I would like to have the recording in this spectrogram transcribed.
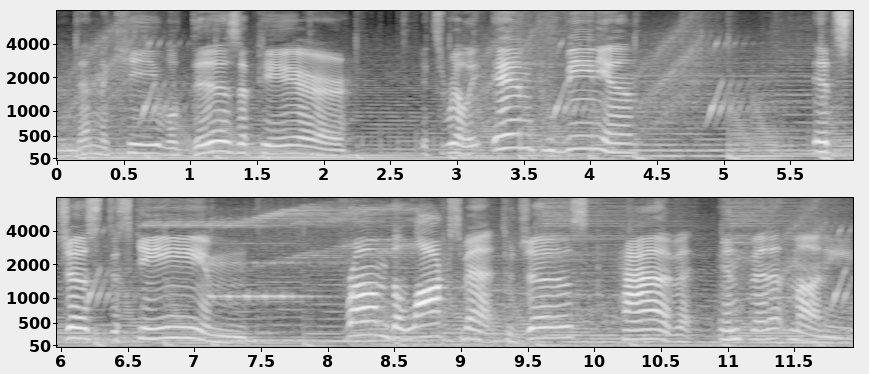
And then the key will disappear. It's really inconvenient. It's just a scheme. From the locksmith to just have infinite money.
